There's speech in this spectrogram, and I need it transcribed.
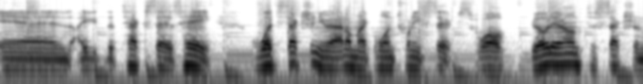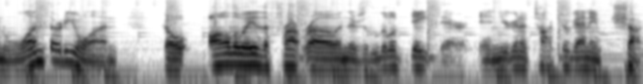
And I the text says, "Hey, what section you at?" I'm like 126. Well, go down to section 131 go all the way to the front row and there's a little gate there and you're going to talk to a guy named chuck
